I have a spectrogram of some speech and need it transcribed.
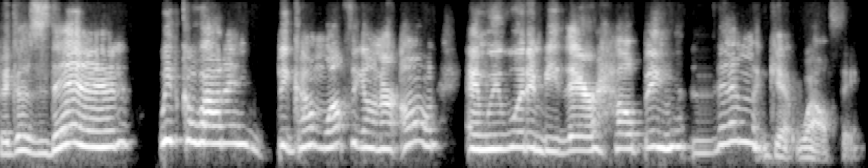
because then we'd go out and become wealthy on our own and we wouldn't be there helping them get wealthy.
